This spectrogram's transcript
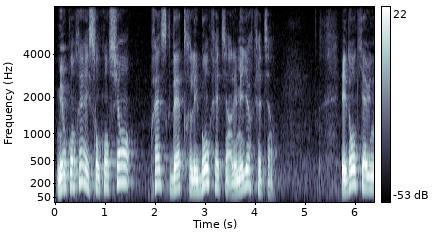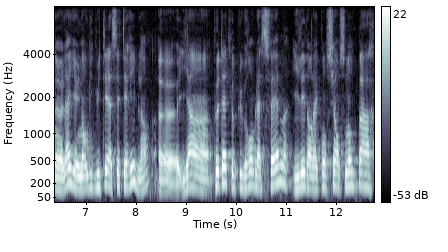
Mais au contraire, ils sont conscients presque d'être les bons chrétiens, les meilleurs chrétiens. Et donc, il y a une, là, il y a une ambiguïté assez terrible. hein. Euh, il y a peut-être le plus grand blasphème, il est dans la conscience non pas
